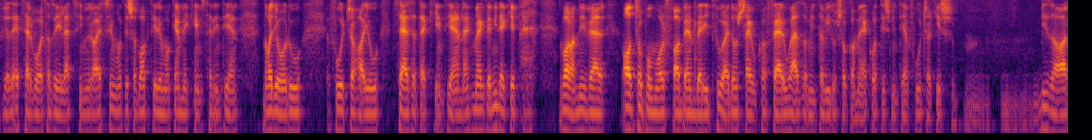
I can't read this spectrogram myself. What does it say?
hogy az egyszer volt az élet című rajzfilmot, és a baktériumok emlékeim szerint ilyen nagyorú, furcsa hajú szerzetekként jelennek meg, de mindenképpen valamivel antropomorfabb emberi tulajdonságokkal felruházza, mint a vírusok, amelyek ott is, mint ilyen furcsa kis mm, bizarr,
